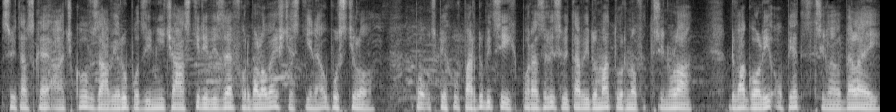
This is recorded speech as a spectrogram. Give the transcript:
Svitavské Ačko v závěru podzimní části divize fotbalové štěstí neopustilo. Po úspěchu v Pardubicích porazili Svitavy doma Turnov 3-0. Dva góly opět střílel Belej.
